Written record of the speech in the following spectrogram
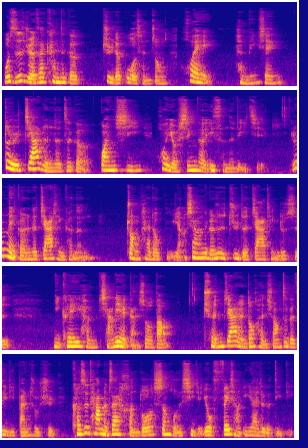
我只是觉得在看这个剧的过程中，会很明显对于家人的这个关系会有新的一层的理解，因为每个人的家庭可能状态都不一样。像那个日剧的家庭，就是你可以很强烈的感受到，全家人都很希望这个弟弟搬出去，可是他们在很多生活的细节又非常依赖这个弟弟。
